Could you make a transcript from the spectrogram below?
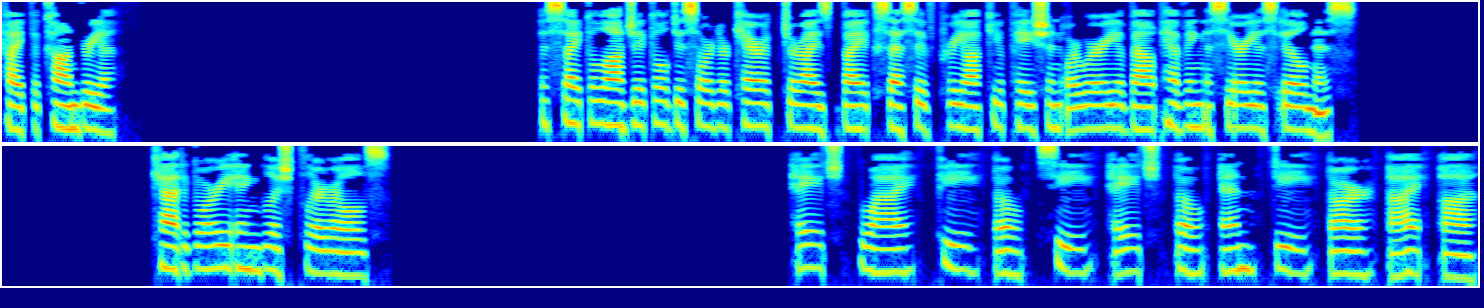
Hypochondria. A psychological disorder characterized by excessive preoccupation or worry about having a serious illness. Category English plurals H Y P O C H O N D R I A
